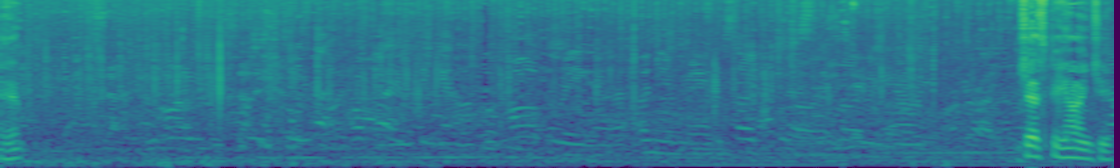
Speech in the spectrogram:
Yeah. Just behind you.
